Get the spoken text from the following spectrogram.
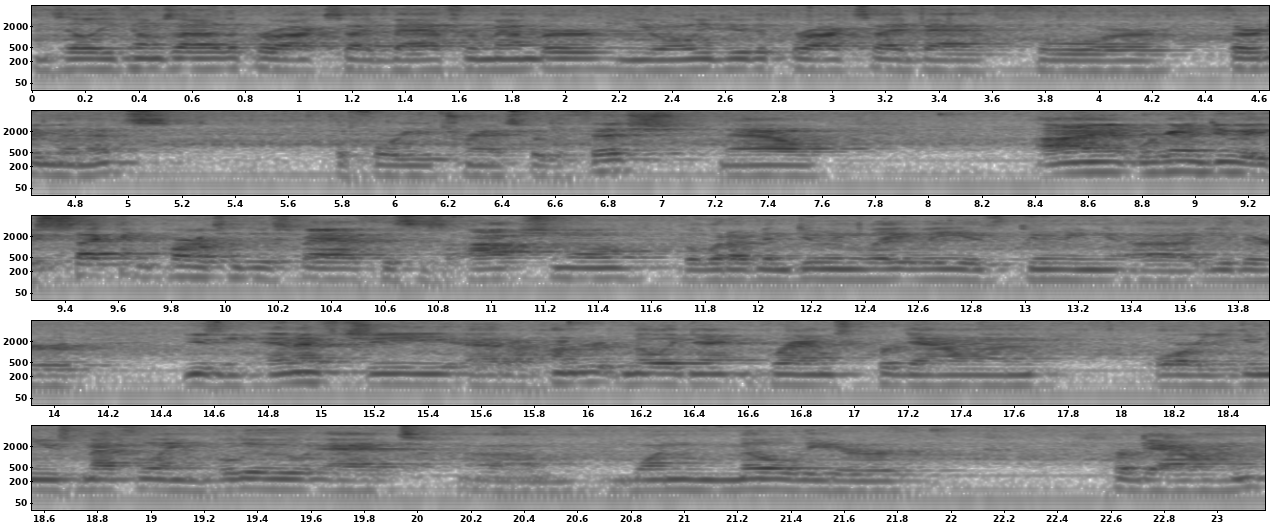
until he comes out of the peroxide bath. Remember, you only do the peroxide bath for 30 minutes before you transfer the fish. Now, I, we're going to do a second part to this bath. This is optional, but what I've been doing lately is doing uh, either using NFG at 100 milligrams per gallon, or you can use methylene blue at um, one milliliter per gallon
